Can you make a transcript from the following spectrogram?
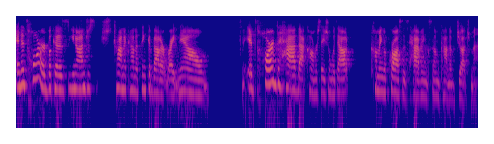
and it's hard because you know i'm just, just trying to kind of think about it right now it's hard to have that conversation without coming across as having some kind of judgment,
